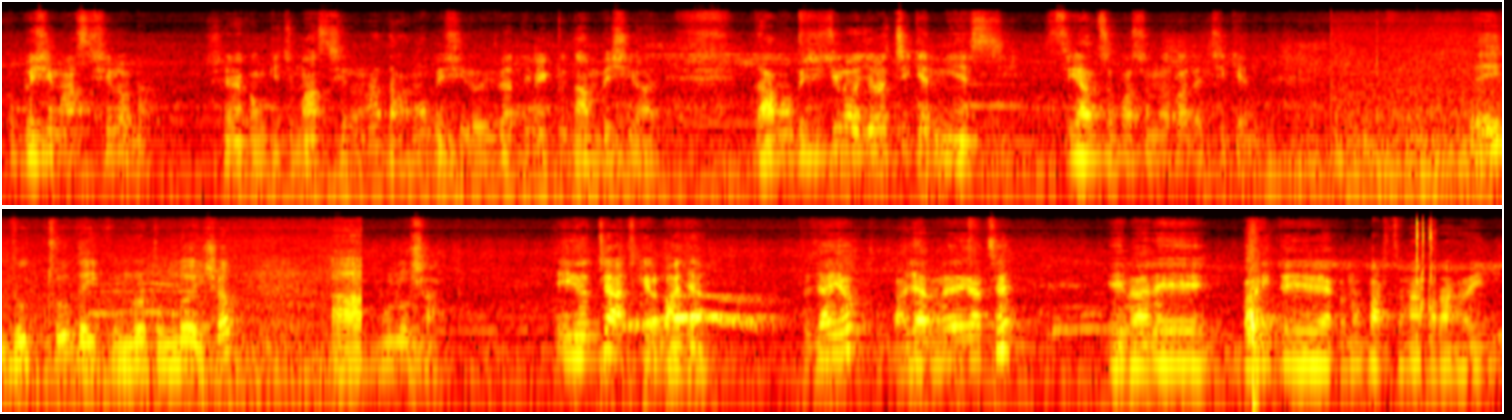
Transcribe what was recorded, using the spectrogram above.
খুব বেশি মাছ ছিল না। সেরকম কিছু মাছ ছিল না। দামও বেশি রবিবার দিন একটু দাম বেশি হয়। দামও বেশি ছিল ওই জন্য চিকেন নিয়ে এসেছি। শ্রিয়াংশ পছন্দ করে চিকেন এই দুধ টুধ এই কুমড়ো টুমড়ো এইসব। আর মূলো শাক। এই হচ্ছে আজকের বাজার। তো যাই হোক বাজার হয়ে গেছে। এবারে বাড়িতে এখনও প্রার্থনা করা হয়নি।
